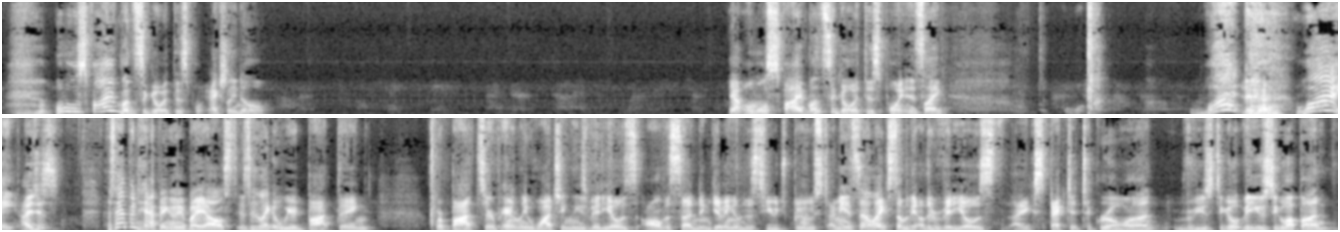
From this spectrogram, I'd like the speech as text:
Almost five months ago at this point. Actually, no. Yeah, almost five months ago at this point. And it's like, what? Why? I just, has that been happening to anybody else? Is it like a weird bot thing where bots are apparently watching these videos all of a sudden and giving them this huge boost? I mean, it's not like some of the other videos I expect it to grow on, reviews to go, videos to go up on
